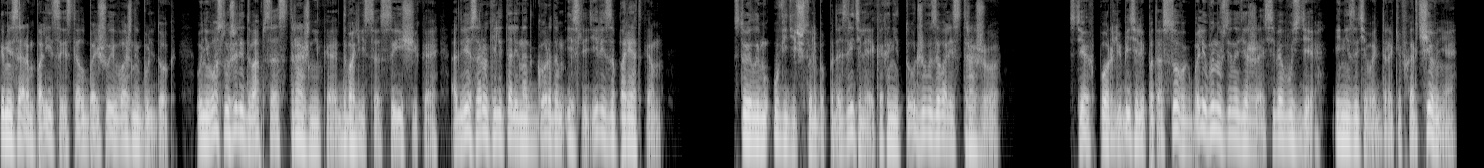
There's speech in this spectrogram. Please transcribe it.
Комиссаром полиции стал большой и важный бульдог, у него служили два пса-стражника, два лиса-сыщика, а две сороки летали над городом и следили за порядком. Стоило ему увидеть что-либо подозрительное, как они тут же вызывали стражу. С тех пор любители потасовок были вынуждены держать себя в узде и не затевать драки в харчевне.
